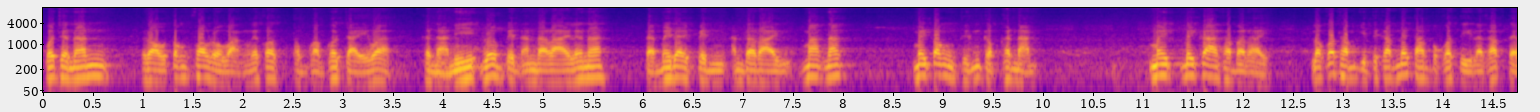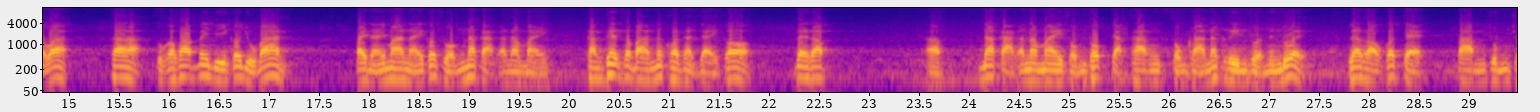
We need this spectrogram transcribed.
เพราะฉะนั้นเราต้องเฝ้าระวังและก็ทำความเข้าใจว่าขณะนี้เริ่มเป็นอันตรายแล้วนะ แต่ไม่ได้เป็นอันตรายมากนัก ไม่ต้องถึงกับขนาดไม่ไม่กล้าทำอะไร เราก็ทำกิจกรรมได้ตามปกติแหละครับ แต่ว่าถ้าสุขภาพไม่ดีก็อยู่บ้าน ไปไหนมาไหนก็สวมหน้ากากอนามัย ทางเทศบาลนครหัดใหญ่ก็ได้รับหน้ากากอนามัยสมทบจากทางสงขลานครินส่วนหนึ่งด้วย และเราก็แจกตามชุมช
